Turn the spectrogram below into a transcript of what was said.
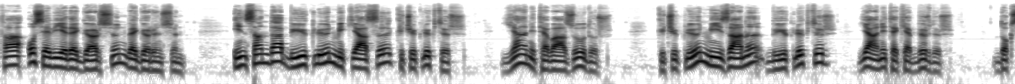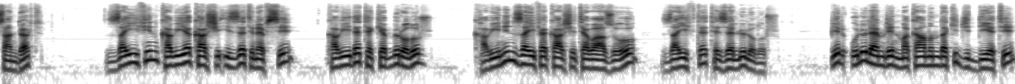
Ta o seviyede görsün ve görünsün. İnsanda büyüklüğün mikyası küçüklüktür. Yani tevazudur. Küçüklüğün mizanı büyüklüktür. Yani tekebbürdür. 94. Zayıfin kaviye karşı izzet-i nefsi, kavide tekebbür olur. Kavinin zayıfe karşı tevazu, zayıfte tezellül olur. Bir ulul emrin makamındaki ciddiyeti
